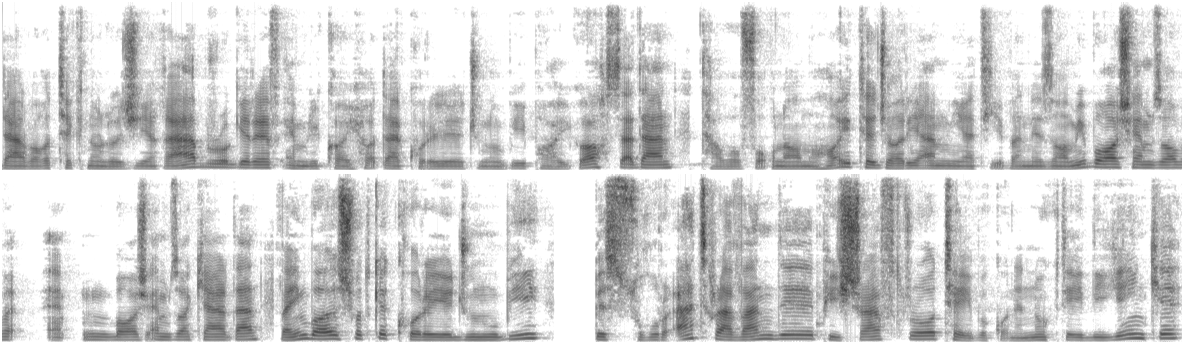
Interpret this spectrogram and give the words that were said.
در واقع تکنولوژی غرب رو گرفت امریکایی ها در کره جنوبی پایگاه زدن توافقنامه های تجاری امنیتی و نظامی باهاش امضا باهاش امضا کردن و این باعث شد که کره جنوبی به سرعت روند پیشرفت رو طی بکنه. نکته دیگه این که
